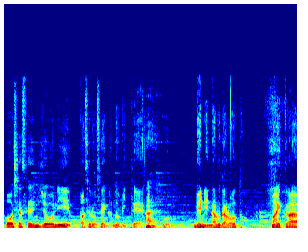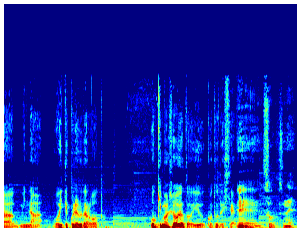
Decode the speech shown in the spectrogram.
放射線上にバス路線が伸びて、はい、便利になるだろうと。毎回みんな置いてくれるだろうと。置きましょうよということでしたよ。ね、えー、そうですね。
